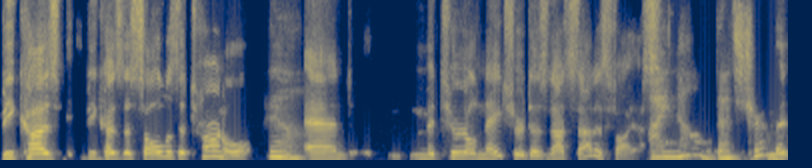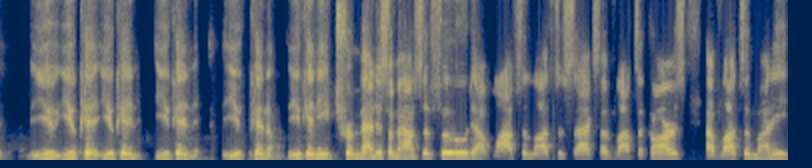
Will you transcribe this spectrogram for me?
Because because the soul is eternal. Yeah. And material nature does not satisfy us. I know that's true you you can you can you can you can you can eat tremendous amounts of food have lots and lots of sex have lots of cars have lots of money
